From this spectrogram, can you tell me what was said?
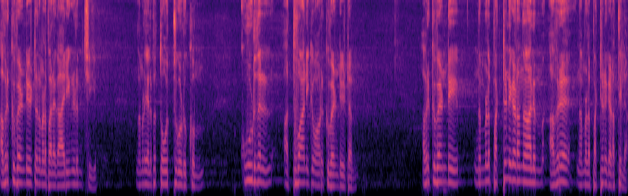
അവർക്ക് വേണ്ടിയിട്ട് നമ്മൾ പല കാര്യങ്ങളും ചെയ്യും. നമ്മൾ ചിലപ്പോൾ തോറ്റു കൊടുക്കും കൂടുതൽ അധ്വാനിക്കും അവർക്ക് വേണ്ടിയിട്ട്. അവർക്ക് വേണ്ടി നമ്മൾ പട്ടിണി കിടന്നാലും അവരെ നമ്മൾ പട്ടിണി കിടത്തില്ല.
